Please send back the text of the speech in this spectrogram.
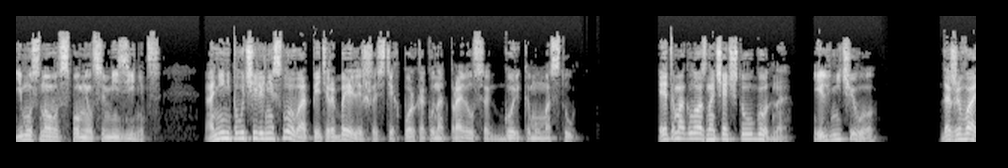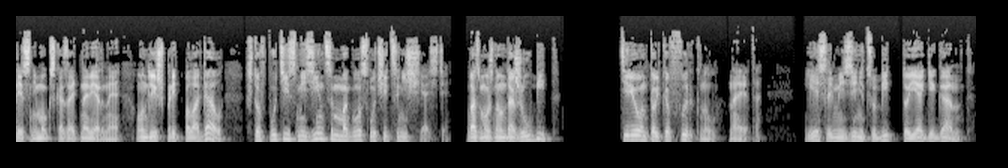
Ему снова вспомнился мизинец. Они не получили ни слова от Петера Бейлиша с тех пор, как он отправился к Горькому мосту. Это могло означать что угодно, или ничего. Даже Варис не мог сказать, наверное, он лишь предполагал, что в пути с мизинцем могло случиться несчастье. Возможно, он даже убит. Тирион только фыркнул на это. Если мизинец убит, то я гигант.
